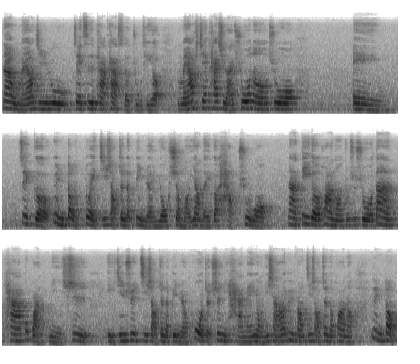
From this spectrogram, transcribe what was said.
那我们要进入这次 podcast 的主题了。我们要先开始来说呢，说，哎。这个运动对肌少症的病人有什么样的一个好处哦？那第一个的话呢，就是说，当然，他不管你是已经是肌少症的病人，或者是你还没有，你想要预防肌少症的话呢，运动，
